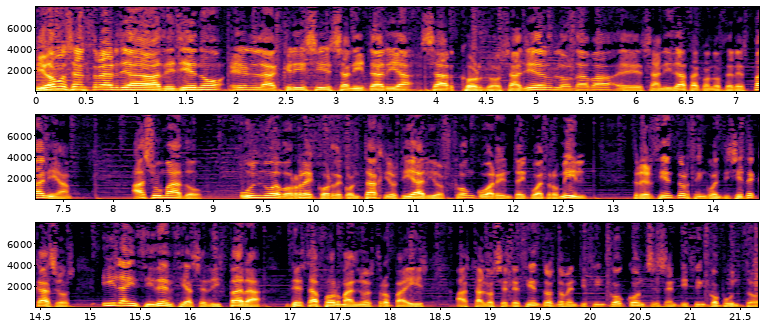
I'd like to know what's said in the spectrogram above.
Y vamos a entrar ya de lleno en la crisis sanitaria SARS-CoV-2. Ayer lo daba eh, Sanidad a conocer España ha sumado un nuevo récord de contagios diarios con 44.357 casos y la incidencia se dispara de esta forma en nuestro país hasta los 795,65 puntos.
